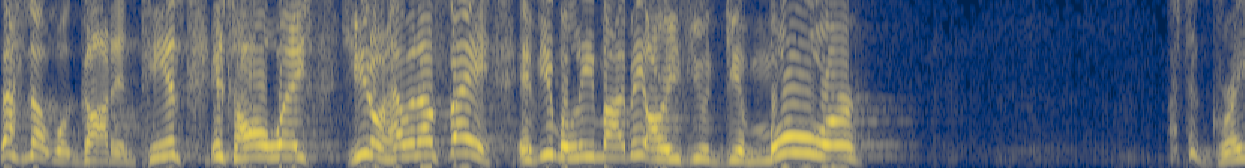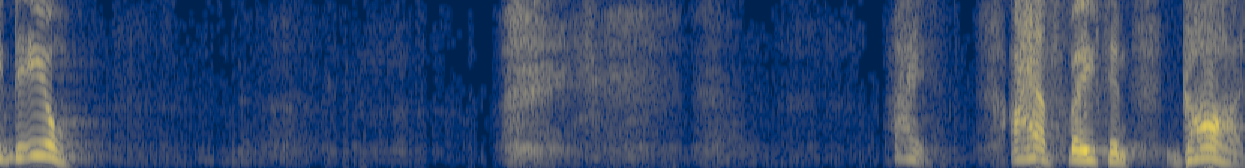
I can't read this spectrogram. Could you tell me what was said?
That's not what God intends. It's always you don't have enough faith. If you believe might be, or if you would give more, that's a great deal. I, I have faith in God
